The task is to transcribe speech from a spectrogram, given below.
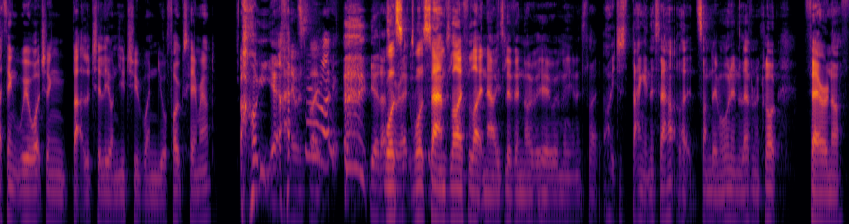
I think we were watching Battle of Chile on YouTube when your folks came around. oh yeah, And it was that's like- right. yeah, that's what's correct. what's Sam's life like now? He's living over here with me, and it's like, oh, he's just banging this out like Sunday morning, eleven o'clock. Fair enough.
